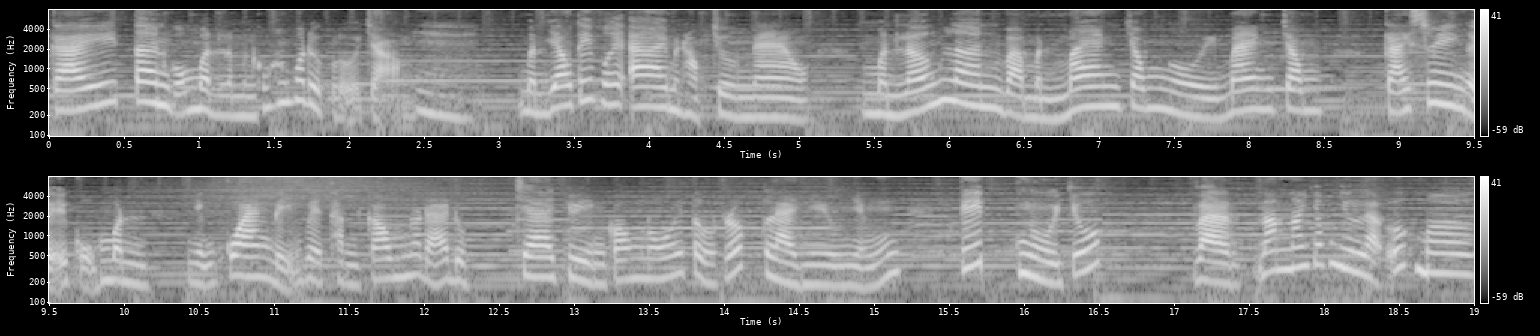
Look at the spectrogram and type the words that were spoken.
Cái tên của mình là mình cũng không có được lựa chọn. Ừ. mình giao tiếp với ai mình học trường nào mình lớn lên và mình mang trong người mang trong cái suy nghĩ của mình những quan điểm về thành công nó đã được cha truyền con nối từ rất là nhiều những kiếp người trước. Và nó nó giống như là ước mơ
